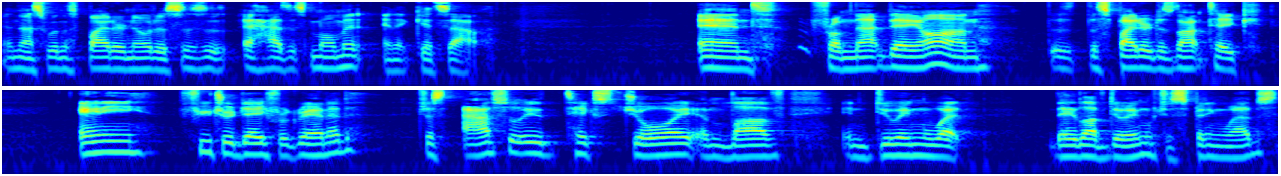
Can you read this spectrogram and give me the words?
and that's when the spider notices it has its moment and it gets out. And from that day on, the, the spider does not take any future day for granted just absolutely takes joy and love in doing what they love doing, which is spinning webs.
